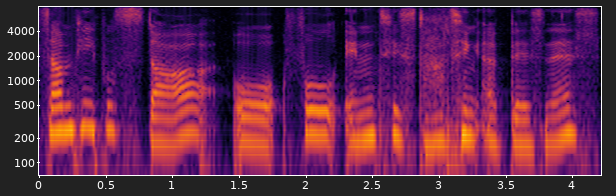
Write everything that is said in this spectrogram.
Some people start or fall into starting a business.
